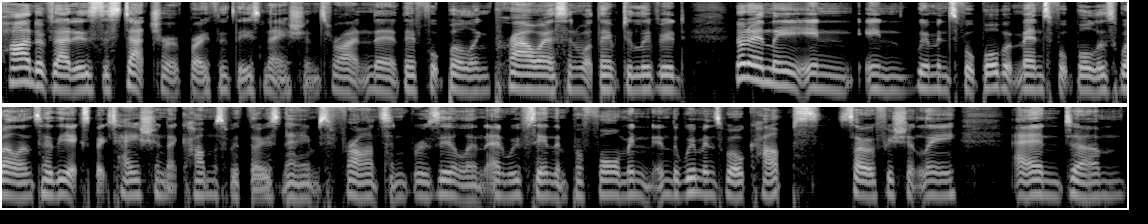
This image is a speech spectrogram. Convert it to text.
part of that is the stature of both of these nations, right, and their their footballing prowess and what they've delivered, not only in in women's football but men's football as well, and so the expectation that comes with those names, France and Brazil, and, and we've seen them perform in, in the women's World Cups so efficiently, and um,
